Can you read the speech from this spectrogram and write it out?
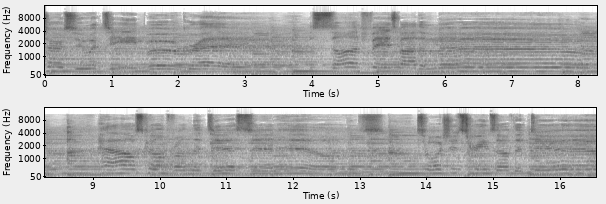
turns to a deeper gray. The sun fades by the moon. Howls come from the distant hills. Tortured screams of the doomed,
